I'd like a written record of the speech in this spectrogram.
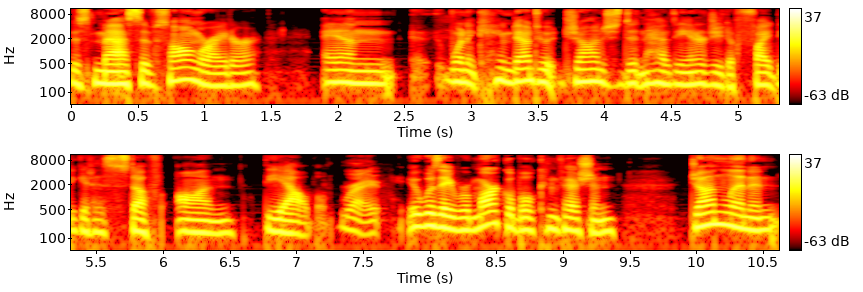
this massive songwriter. And when it came down to it, John just didn't have the energy to fight to get his stuff on the album. Right. It was a remarkable confession. John Lennon,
